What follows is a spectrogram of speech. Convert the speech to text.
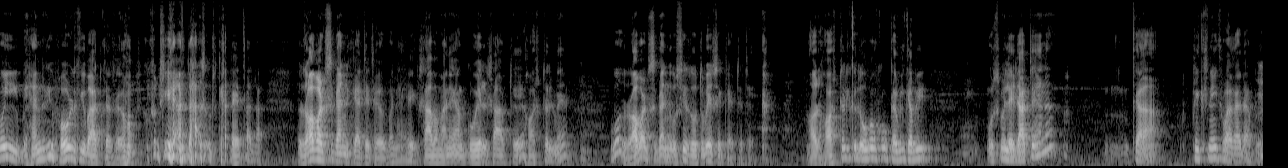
कोई हेनरी फोर्ड की बात कर रहे हो? कुछ ये अंदाज उसका रहता था। रॉबर्ट्सगंज कहते थे बने एक साहब हमारे यहाँ गोयल साहब थे हॉस्टल में। वो रॉबर्ट्सगंज उसी रुतबे से कहते थे। और हॉस्टल के लोगों को कभी कभी उसमें ले जाते हैं ना क्या पिकनिक वगैरह पे।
